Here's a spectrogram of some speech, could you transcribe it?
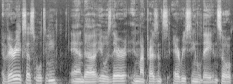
very accessible to me, and uh, it was there in my presence every single day. And so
